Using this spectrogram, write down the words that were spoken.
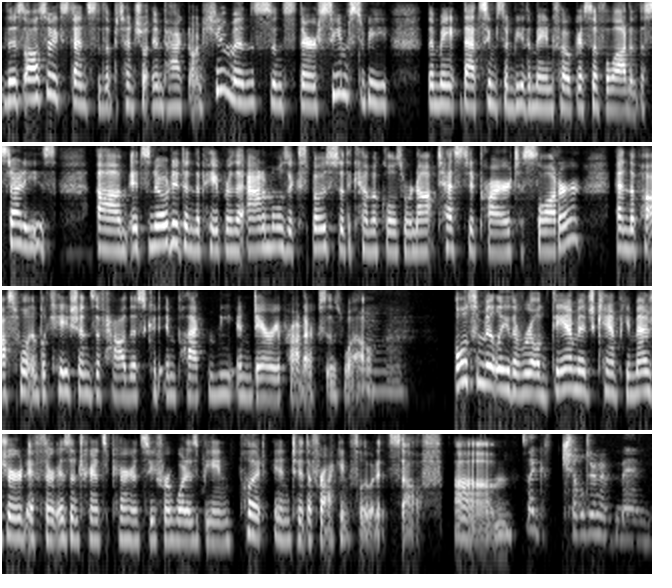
this also extends to the potential impact on humans, since there seems to be the main that seems to be the main focus of a lot of the studies. Um, it's noted in the paper that animals exposed to the chemicals were not tested prior to slaughter, and the possible implications of how this could impact meat and dairy products as well. Mm. Ultimately, the real damage can't be measured if there isn't transparency for what is being put into the fracking fluid itself. Um, It's like children of men.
